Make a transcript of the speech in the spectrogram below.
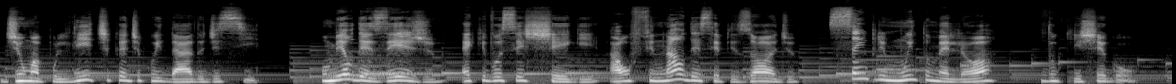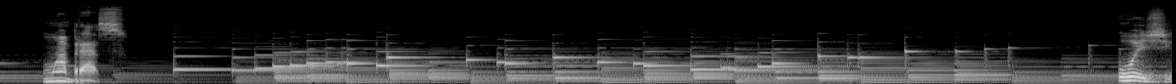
de uma política de cuidado de si. O meu desejo é que você chegue ao final desse episódio sempre muito melhor do que chegou. Um abraço. Hoje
